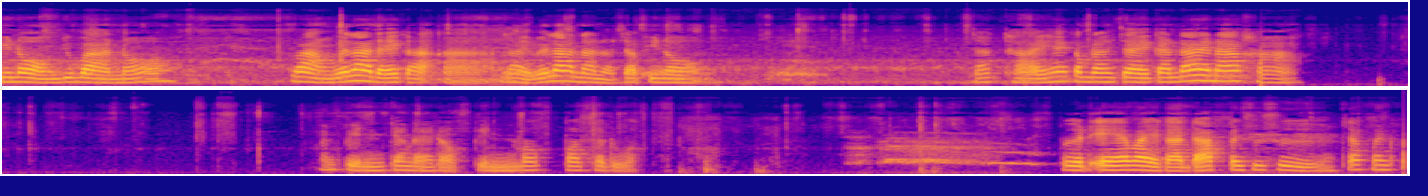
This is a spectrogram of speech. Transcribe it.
พี่น้องอยู่บ้านเนาะว่างเวลาใดกะอ่าหลายเวลานั่นเนาะจ้ะพี่น้องทักทายให้กำลังใจกันได้นะคะ มันเป็นจังไดดอกเป็นบ่บ่สะดวก เปิดแอร์ไว้ก็ดับไปซื่อๆจักเป็นไฟ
